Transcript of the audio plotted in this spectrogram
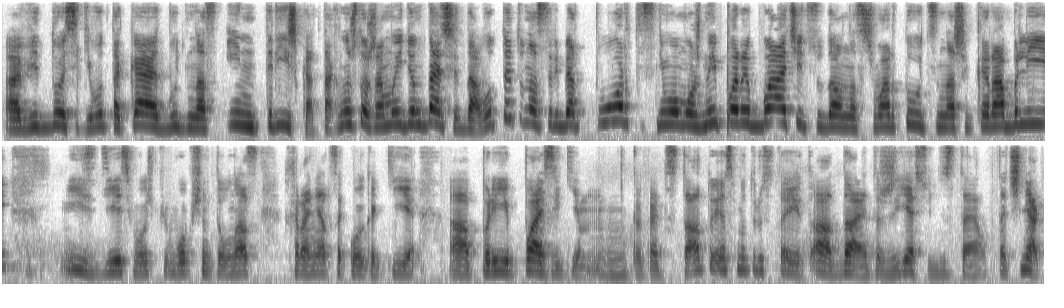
а, видосике. Вот такая будет у нас интрижка. Так, ну что ж, а мы идем дальше. Да, вот это у нас, ребят, порт, с него можно и порыбачить. Сюда у нас швартуются наши корабли. И здесь, в общем-то, у нас хранятся кое-какие а, припасики. Какая-то статуя, я смотрю, стоит. А, да, это же я сегодня ставил. Точняк.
